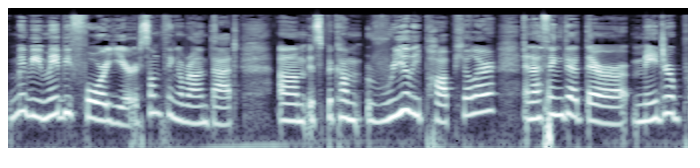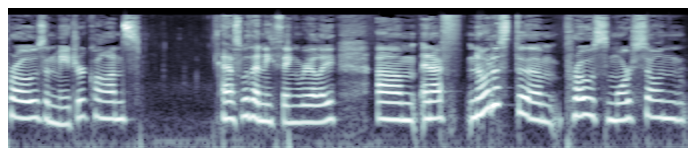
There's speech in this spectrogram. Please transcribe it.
maybe maybe four years something around that um, it's become really popular and i think that there are major pros and major cons as with anything really um, and i've noticed the pros more so in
